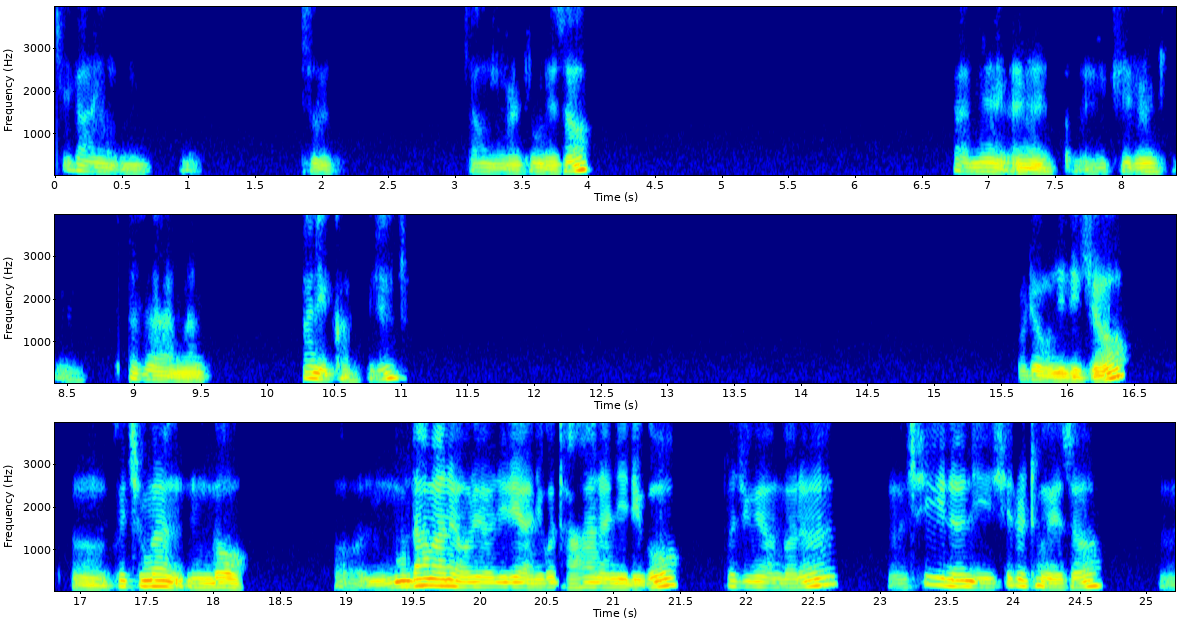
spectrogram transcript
시간의 음, 기술 장르를 통해서 삶의 예, 길을 음, 찾아야만 하니까 그지 어려운 일이죠 어, 그렇지만 뭐 어, 나만의 어려운 일이 아니고 다 하는 일이고 더 중요한 거는 어, 시인은 이 시를 통해서 어,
